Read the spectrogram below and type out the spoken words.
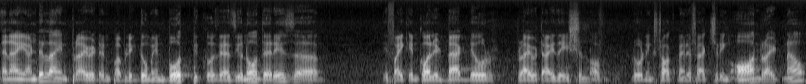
and I underline private and public domain both because as you know, there is a, if I can call it backdoor privatization of rolling stock manufacturing on right now.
